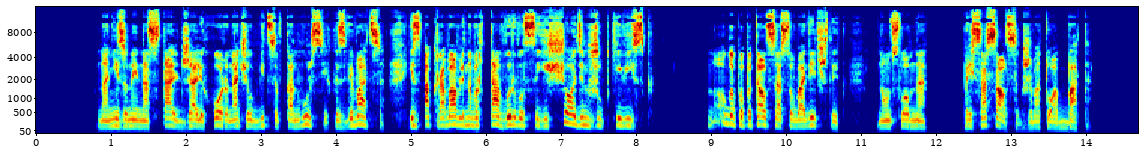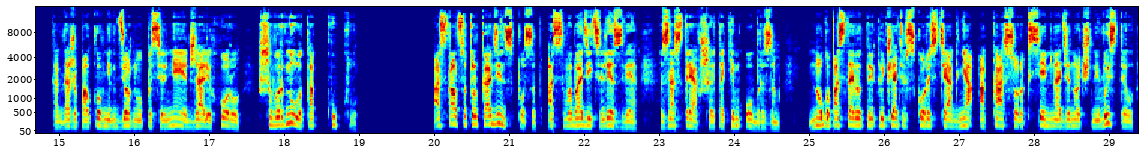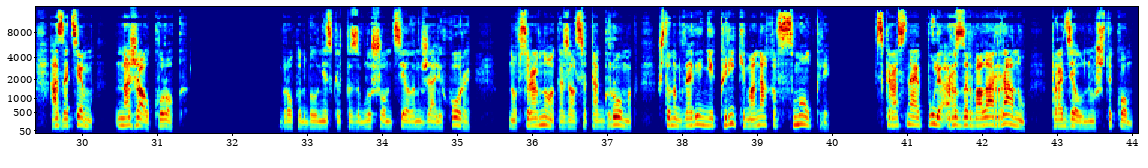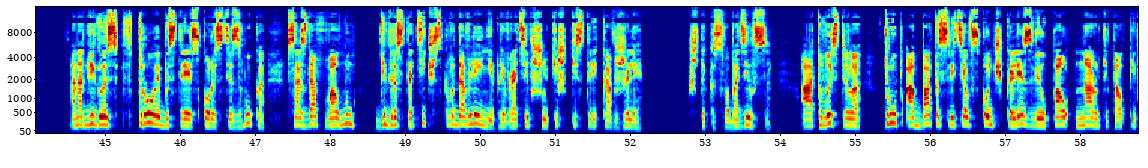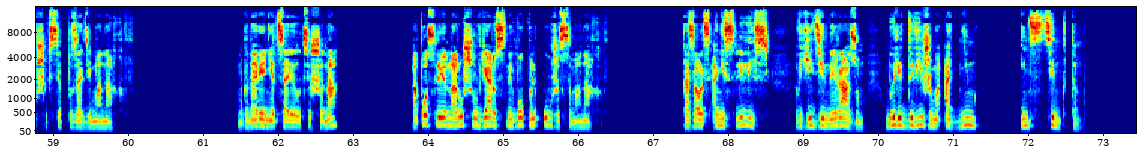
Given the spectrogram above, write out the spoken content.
Нанизанный на сталь Джали Хора начал биться в конвульсиях, извиваться. Из окровавленного рта вырвался еще один жуткий виск. Много попытался освободить штык, но он словно присосался к животу аббата. Когда же полковник дернул посильнее, Джали Хору швырнуло, как куклу. Остался только один способ освободить лезвие, застрявшее таким образом. Ногу поставил переключатель скорости огня АК-47 на одиночный выстрел, а затем нажал курок. Грохот был несколько заглушен телом Джали Хоры, но все равно оказался так громок, что на мгновение крики монахов смолкли. Скоростная пуля разорвала рану, проделанную штыком. Она двигалась втрое быстрее скорости звука, создав волну гидростатического давления, превратившую кишки старика в желе. Штык освободился, а от выстрела труп аббата слетел с кончика лезвия и упал на руки толпившихся позади монахов. Мгновение царила тишина, а после ее нарушил яростный вопль ужаса монахов. Казалось, они слились в единый разум, были движимы одним инстинктом.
